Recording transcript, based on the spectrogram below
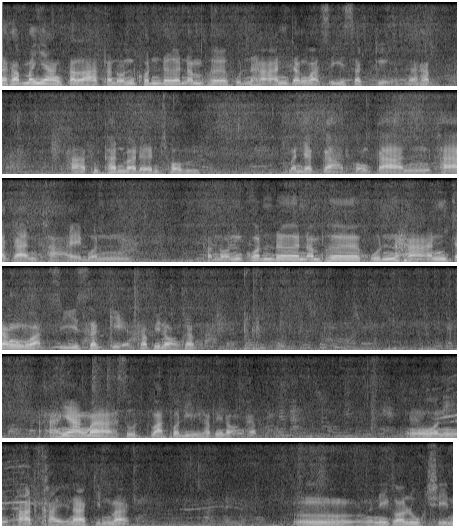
นะครับมายางตลาดถนนคนเดินอำเภอขุนหารจังหวัดศรีสะเกดนะครับพาทุกท่านมาเดินชม บรรยากาศของการค้าการขายบนถนนคนเดินอำเภอขุนหารจังหวัดศรีสะเกดครับพี่น้องครับยางมาสุดวัดพอดีครับพี่น้องครับ โอ้นี่ทาร์ตไข่น่ากินมาก อืมอันนี้ก็ลูกชิ้น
